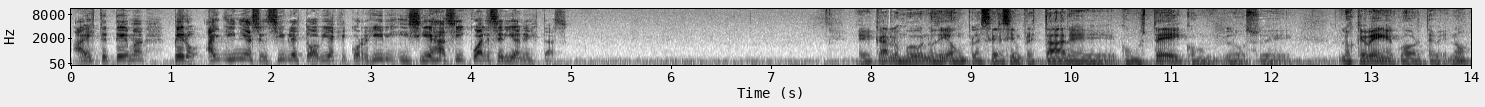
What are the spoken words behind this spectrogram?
a este tema, pero hay líneas sensibles todavía que corregir y si es así, ¿cuáles serían estas? Eh, Carlos, muy buenos días. Un placer siempre estar eh, con usted y con los, eh, los que ven Ecuador TV. ¿no?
